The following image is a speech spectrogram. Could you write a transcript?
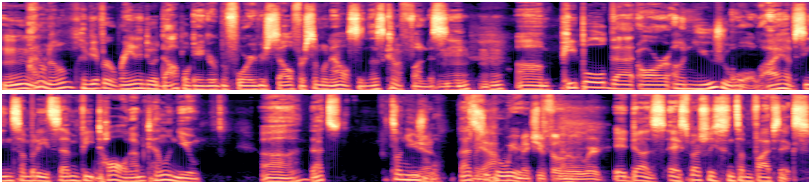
I don't know. Have you ever ran into a doppelganger before of yourself or someone else? And that's kind of fun to see. Um, people that are unusual. I have seen somebody seven feet tall, and I'm telling you, uh, that's that's unusual. Yeah. That's Yeah. super It weird. makes you feel really weird. It does, especially since I'm five six.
